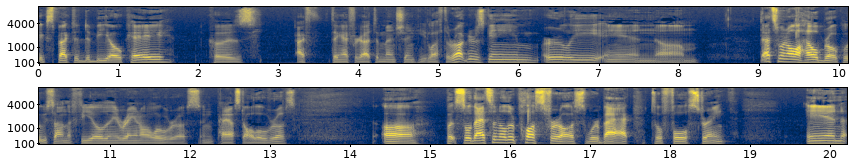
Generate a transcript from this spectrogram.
expected to be okay because I thing I forgot to mention, he left the Rutgers game early, and um, that's when all hell broke loose on the field, and they ran all over us and passed all over us. Uh, but so that's another plus for us. We're back to full strength, and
